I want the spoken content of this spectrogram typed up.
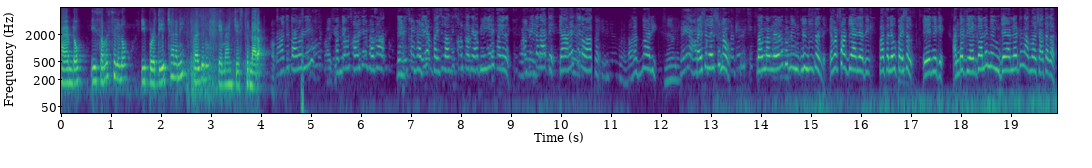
హయాంలో ఈ సమస్యలను ఇప్పుడు తీర్చాలని ప్రజలు డిమాండ్ చేస్తున్నారు. పైసలు వేస్తున్నావు. ఎవరు సార్ చేయాలి అది? మా లేవు పైసలు. ఏనికి? అందరు చేయడు కానీ మేము చేయాలంటే మా శాత కాదు.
